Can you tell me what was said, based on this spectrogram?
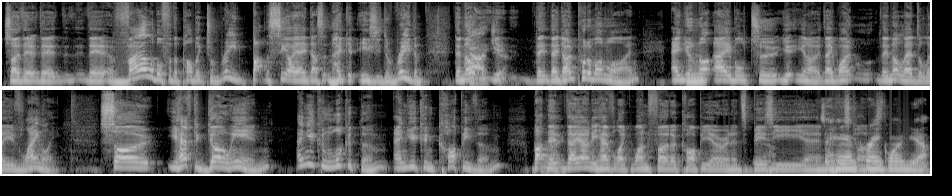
So they're, they're, they're available for the public to read, but the CIA doesn't make it easy to read them. They're not, Gotcha. you, they, they don't put them online, and you're not able to, you, you know, they won't, they're not allowed to leave Langley. So you have to go in and you can look at them and you can copy them, but they, they only have like one photocopier and it's busy and It's a hand crank one. Yeah.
